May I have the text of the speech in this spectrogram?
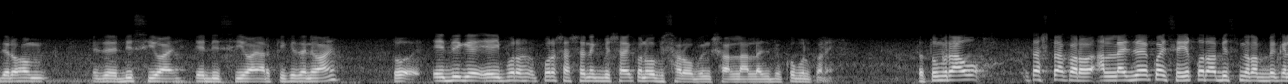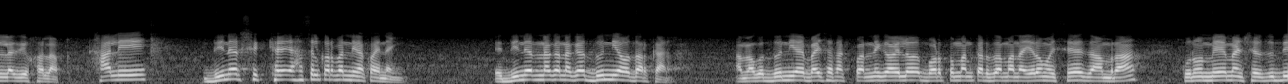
যেরকম এই যে ডিসি হয় এ ডিসি হয় আর কী কী জানি হয়। তো এইদিকে এই প্রশাসনিক বিষয়ে কোনো অফিসার হব ইনশাআল্লাহ আল্লাহ যদি কবুল করে। তো তোমরাও চেষ্টা করো। আল্লাহ যে কইছে ই করো বিস্মি রব্বিকাল্লাজি খলাক। খালি দিনের শিক্ষায় হাসিল করবার নিয়ে কয় নাই। এই দিনের নাগে নাগে দুনিয়াও দরকার। আমাকে দুনিয়ায় বাইসা থাকবার নিগে হইল, বর্তমানকার জামানা এরম হয়েছে যে আমরা কোনো মেয়ে মানুষের যদি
